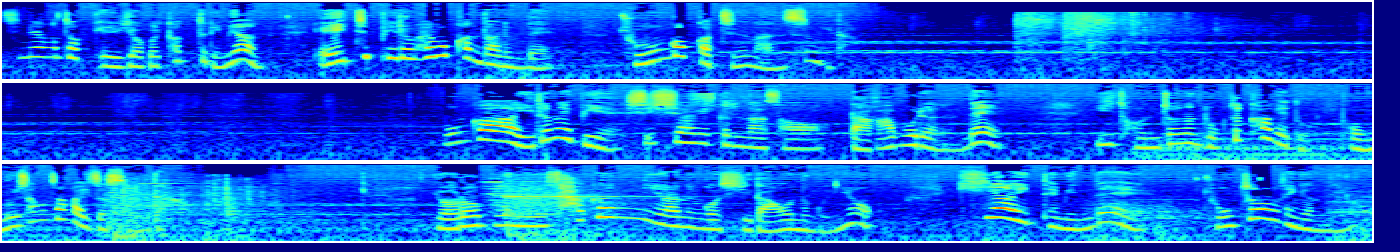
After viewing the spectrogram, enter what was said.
치명적 일격을 터뜨리면 HP를 회복한다는데 좋은 것 같지는 않습니다. 뭔가 이름에 비해 시시하게 끝나서 나가보려는데 이 던전은 독특하게도 보물 상자가 있었습니다. 여러분이 사근이라는 것이 나오는군요. 키 아이템인데 종처럼 생겼네요.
